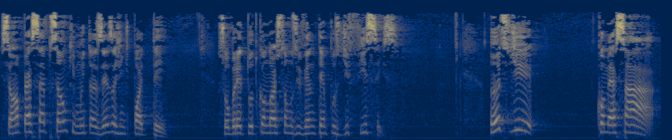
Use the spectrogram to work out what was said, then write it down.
Isso é uma percepção que muitas vezes a gente pode ter, sobretudo quando nós estamos vivendo tempos difíceis. Antes de começar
